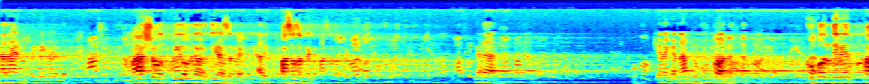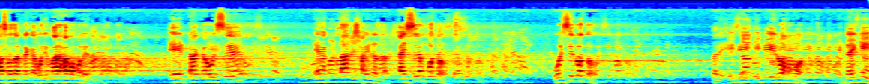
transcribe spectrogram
নারায়ণ হলো। দিগলগাঁওর দুই হাজার টাকা আরে পাঁচ হাজার টাকা। কেডা নাম খুকন। খুকন দিবেন পাঁচ হাজার টাকা বলি মার হাবা বলেন। এ টাকা হইছে এক লাখ ষাট হাজার। চাইছিলাম কত? হইছে কত? তাহলে এটাই এটাই রহমত। এটাই কি?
